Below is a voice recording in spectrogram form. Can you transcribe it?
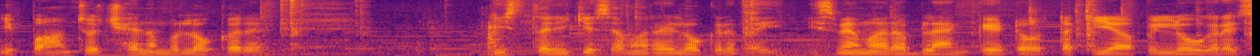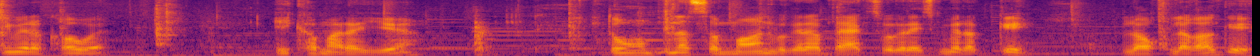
ये पाँच सौ छः नंबर लॉकर है। इस तरीके से हमारा ये लॉकर है भाई। इसमें हमारा ब्लैंकेट और तकिया पिल्लो वगैरह इसी में रखा हुआ है। एक हमारा ये है। तो हम अपना सामान वगैरह बैग्स वगैरह इसमें रख के लॉक लगा के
